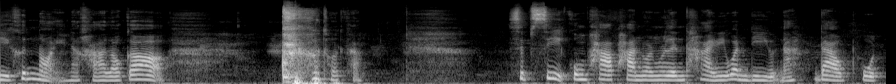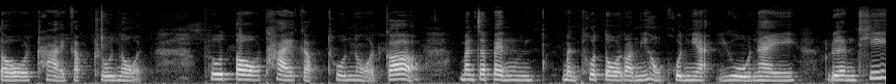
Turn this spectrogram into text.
ดีขึ้นหน่อยนะคะ แล้วก็ขอโทษค่ะ 14 กุมภาพันธ์วันวาเลนไทน์นี่วันดีอยู่นะ ดาวพลูโตทายกับทรูโนดพลูโตทายกับทรูโนดก็มันจะเป็นเหมือนพลูโตตอนนี้ของคุณเนี่ย อยู่ในเรือนที่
